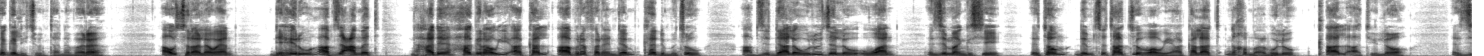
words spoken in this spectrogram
ተገሊጹ እንተነበረ ኣውስትራልያውያን ድሒሩ ኣብዚ ዓመት ንሓደ ሃገራዊ ኣካል ኣብ ረፈረንደም ከድምጹ ኣብ ዝዳለውሉ ዘለዉ እዋን እዚ መንግስቲ እቶም ድምፅታት ዞባዊ ኣካላት ንኽምዕብሉ ቃል ኣትዩ ኣሎ እዚ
